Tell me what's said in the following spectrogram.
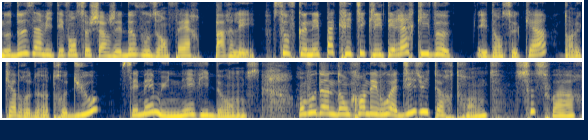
nos deux invités vont se charger de vous en faire parler. Sauf que n'est pas critique littéraire qui veut. Et dans ce cas, dans le cadre de notre duo, c'est même une évidence. On vous donne donc rendez-vous à 18h30 ce soir.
